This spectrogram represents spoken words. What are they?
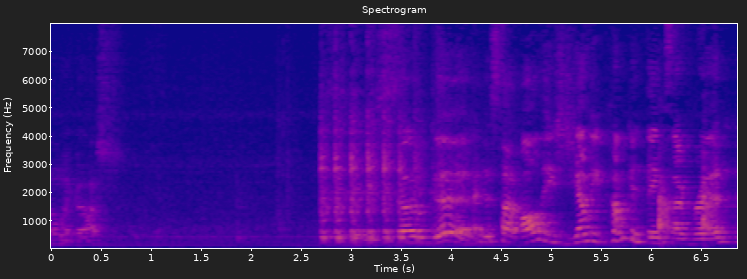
Oh my gosh. This is going to be so good. I just thought all these yummy pumpkin things I've read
